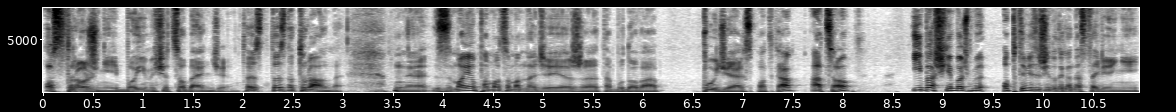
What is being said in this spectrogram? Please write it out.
ostrożniej, boimy się, co będzie. To jest, to jest naturalne. Z moją pomocą mam nadzieję, że ta budowa pójdzie jak spotka. A co? I właśnie bądźmy optymistycznie do tego nastawieni,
